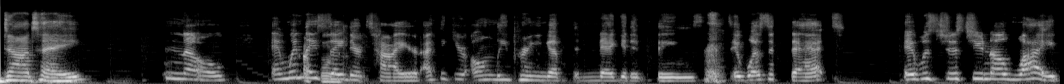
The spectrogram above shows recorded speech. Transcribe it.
Dante. No. And when they say they're tired, I think you're only bringing up the negative things. It wasn't that. It was just, you know, life.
